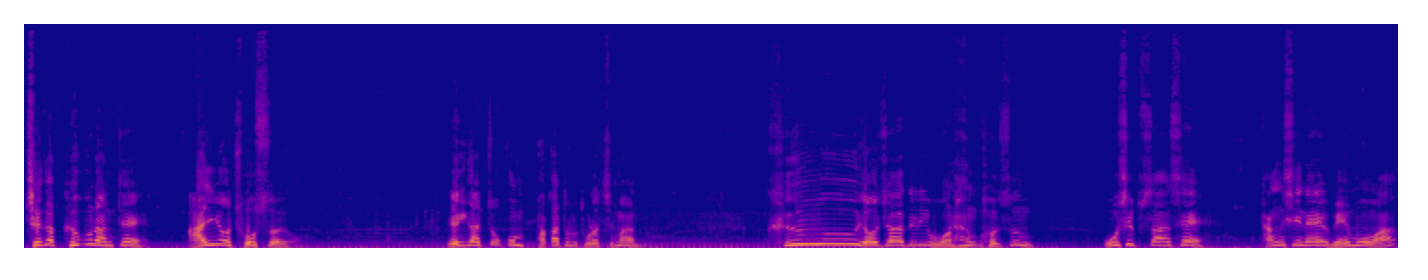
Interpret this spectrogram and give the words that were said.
제가 그분한테 알려줬어요. 얘기가 조금 바깥으로 돌았지만 그 여자들이 원한 것은 54세 당신의 외모와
